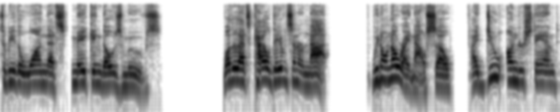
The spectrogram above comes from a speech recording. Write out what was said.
to be the one that's making those moves. Whether that's Kyle Davidson or not, we don't know right now. So I do understand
